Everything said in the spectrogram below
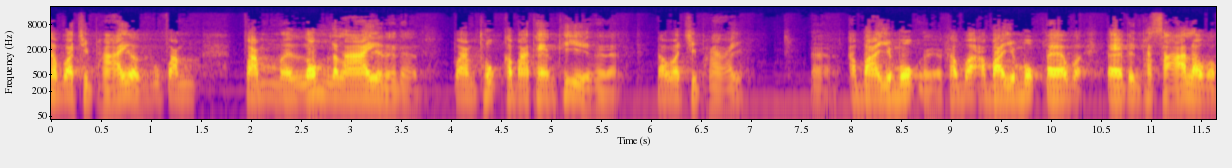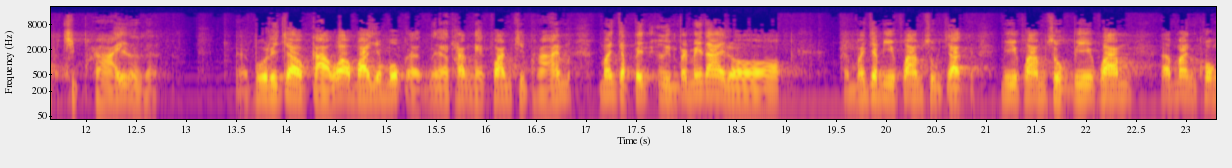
คำว่าฉิบหายก็คือความความล้มละลายนั่นนะความทุกข์เข้ามาแทนที่นั่นแหละคำว่าฉิบหายอบายมุกเนี่ยคำว่าอบายมุกแปลว่าแปลเป็นภาษาเราก็ฉิบหายนั่นแหละ พระพุทธเจ้ากล่าวว่าอบายมุกทางแห่งความฉิบหาย มันจะเป็นอื่นไปไม่ได้หรอก มันจะมีความสุขจากมีความสุขมีความมั่นคง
